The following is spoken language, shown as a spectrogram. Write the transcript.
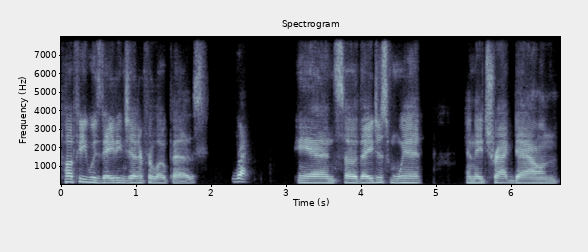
Puffy was dating Jennifer Lopez. Right. and so they just went and they tracked down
